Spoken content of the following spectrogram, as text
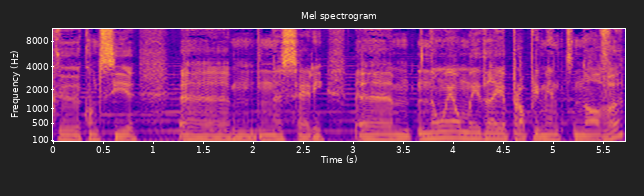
que acontecia uh, na série. não é uma ideia propriamente nova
